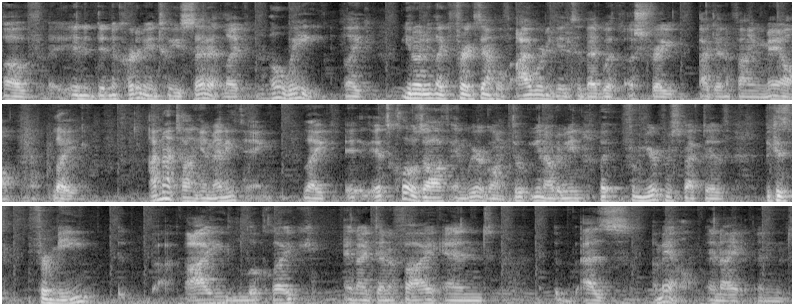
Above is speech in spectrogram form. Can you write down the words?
of and it didn't occur to me until you said it like oh wait like you know I mean? like for example if i were to get into bed with a straight identifying male like i'm not telling him anything. Like it, it's clothes off and we're going through you know what i mean? But from your perspective because for me I look like and identify and as a male, and I and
